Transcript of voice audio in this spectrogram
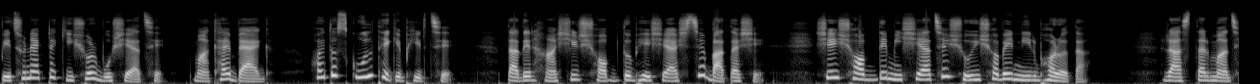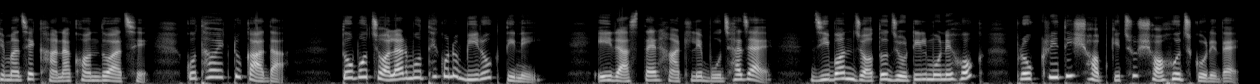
পেছনে একটা কিশোর বসে আছে মাথায় ব্যাগ, হয়তো স্কুল থেকে ফিরছে। তাদের হাসির শব্দ ভেসে আসছে বাতাসে। সেই শব্দে মিশে আছে শৈশবের নির্ভরতা। রাস্তার মাঝে মাঝে খানাখন্দ আছে, কোথাও একটু কাদা তবু চলার মধ্যে কোনো বিরক্তি নেই। এই রাস্তায় হাঁটলে বোঝা যায়, জীবন যত জটিল মনে হোক, প্রকৃতি সবকিছু সহজ করে দেয়।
